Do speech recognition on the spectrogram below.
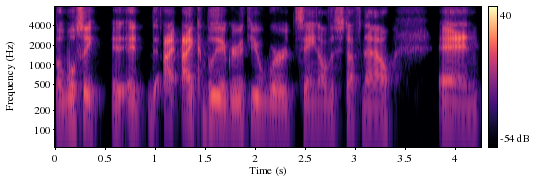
but we'll see. It, it I, I completely agree with you. We're saying all this stuff now, and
